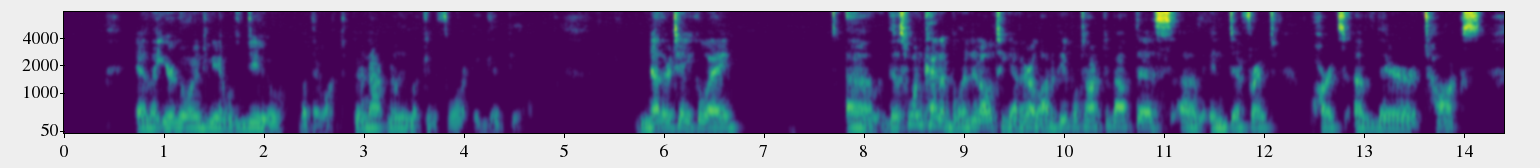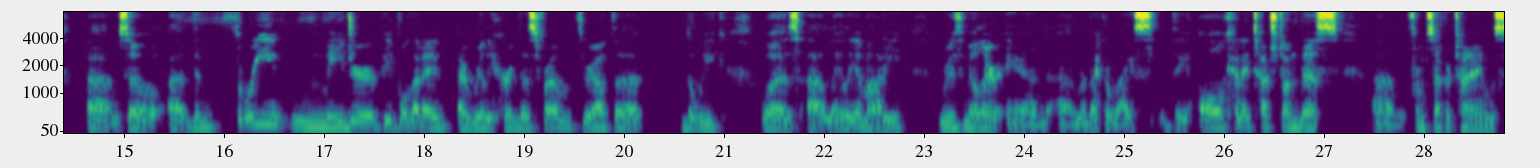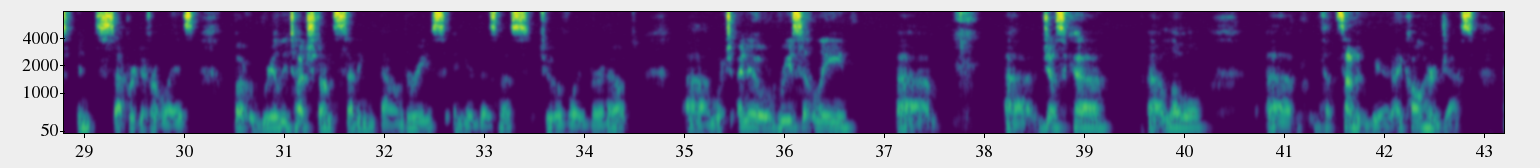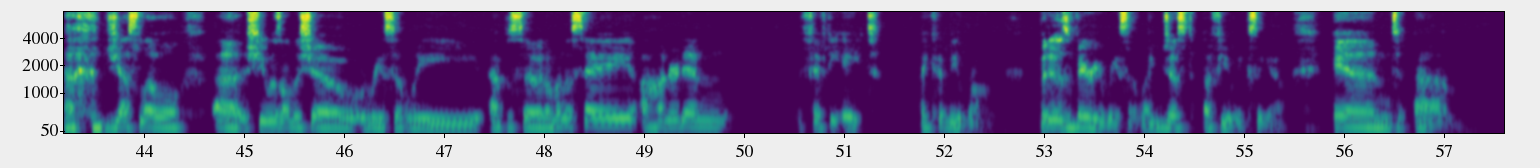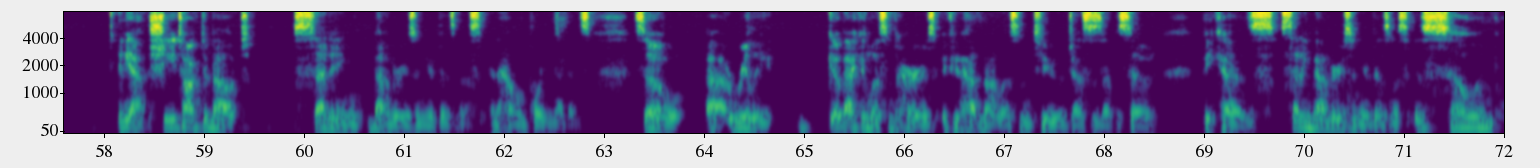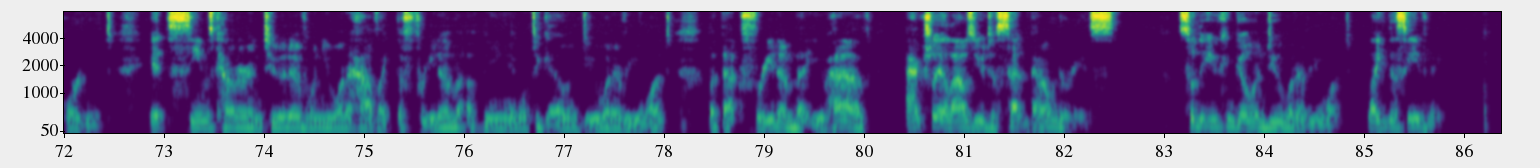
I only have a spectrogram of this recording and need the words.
and that you're going to be able to do what they want they're not really looking for a good deal another takeaway um, this one kind of blended all together a lot of people talked about this um, in different parts of their talks. Um, so uh, the three major people that I, I really heard this from throughout the the week was uh, Laylee Emadi, Ruth Miller, and uh, Rebecca Rice. They all kind of touched on this um, from separate times in separate different ways, but really touched on setting boundaries in your business to avoid burnout. Um, which I know recently, um, uh, Jessica uh, Lowell uh, that sounded weird. I call her Jess. Uh, Jess Lowell. Uh, she was on the show recently. Episode I'm gonna say 158. I could be wrong, but it was very recent, like just a few weeks ago. And um, and yeah, she talked about setting boundaries in your business and how important that is. So uh, really, go back and listen to hers if you have not listened to Jess's episode because setting boundaries in your business is so important. It seems counterintuitive when you want to have like the freedom of being able to go and do whatever you want, but that freedom that you have actually allows you to set boundaries so that you can go and do whatever you want. Like this evening,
